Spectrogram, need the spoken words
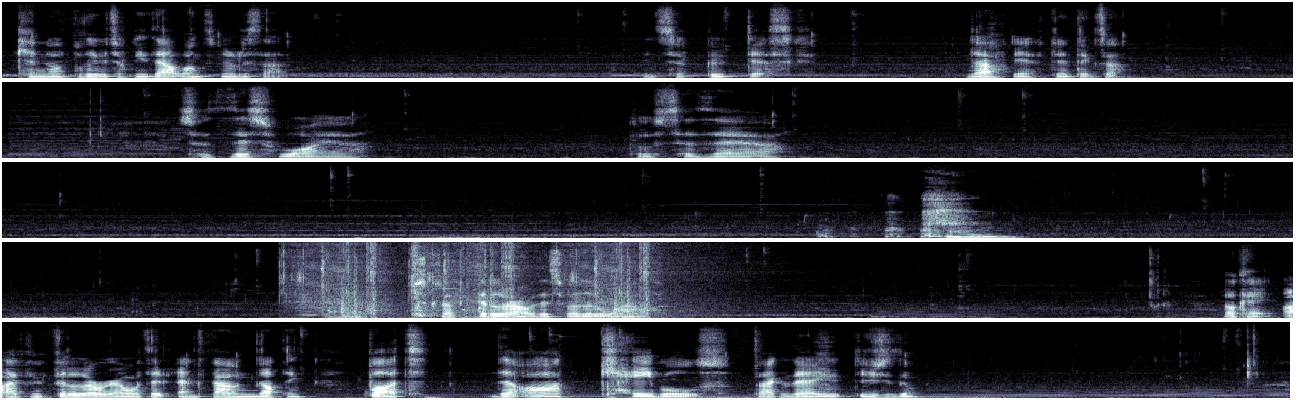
Cannot believe it took me that long to notice that. Insert boot disk. No? Yeah, didn't think so. So this wire goes to there. Just gonna fiddle around with this for a little while. Okay, I've been fiddling around with it and found nothing. But, there are cables back there. Did you see them?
